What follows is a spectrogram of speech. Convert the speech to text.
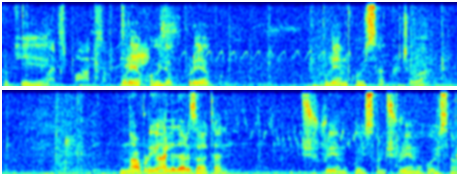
Çok iyi. Buraya koyduk. Buraya buraya mı koysak acaba? Bunlar burayı halleder zaten. Şuraya mı koysam, şuraya mı koysam?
